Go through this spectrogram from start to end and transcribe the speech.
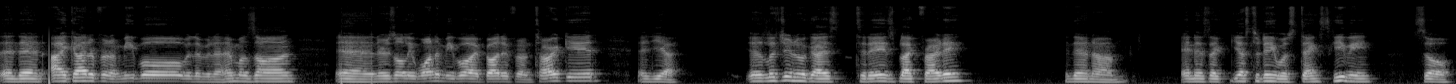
and then I got it from Amiibo, from Amazon, and there's only one amiibo I bought it from Target, and yeah, let you know guys, today is Black Friday, and then um, and it's like yesterday was Thanksgiving, so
